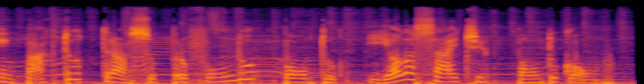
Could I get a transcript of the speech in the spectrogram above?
impacto-profundo.iolasite.com.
